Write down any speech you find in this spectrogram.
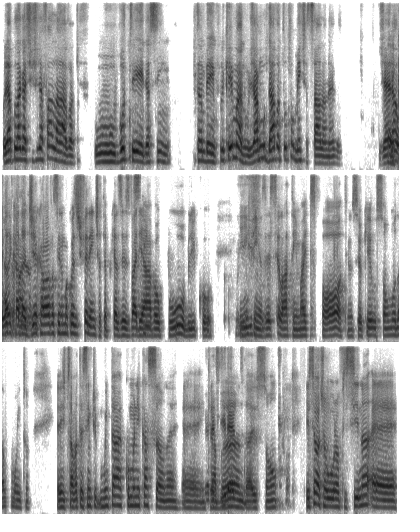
Olhava pro Lagartixa já falava. O Botelho, assim, também. Porque, mano, já mudava totalmente a sala, né, velho? Já É, era cada, outra cada parada. dia acabava sendo uma coisa diferente, até porque às vezes variava o público, enfim, às vezes, sei lá, tem mais spot, não sei o que, o som muda muito. A gente precisava ter sempre muita comunicação, né? é, entre a direto. banda e o som. Isso é ótimo. Na oficina, é,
